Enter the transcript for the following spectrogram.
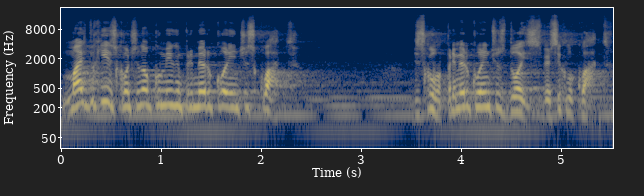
Mais do que isso, continua comigo em 1 Coríntios 4. Desculpa, 1 Coríntios 2, versículo 4.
